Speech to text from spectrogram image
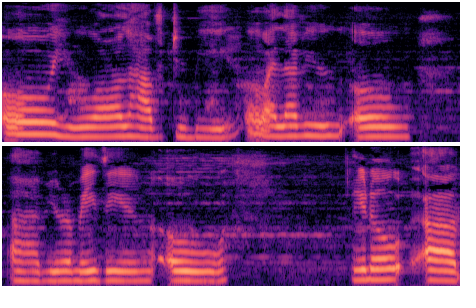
oh, you all have to be, oh, I love you, oh, um, you're amazing, oh, you know, um,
